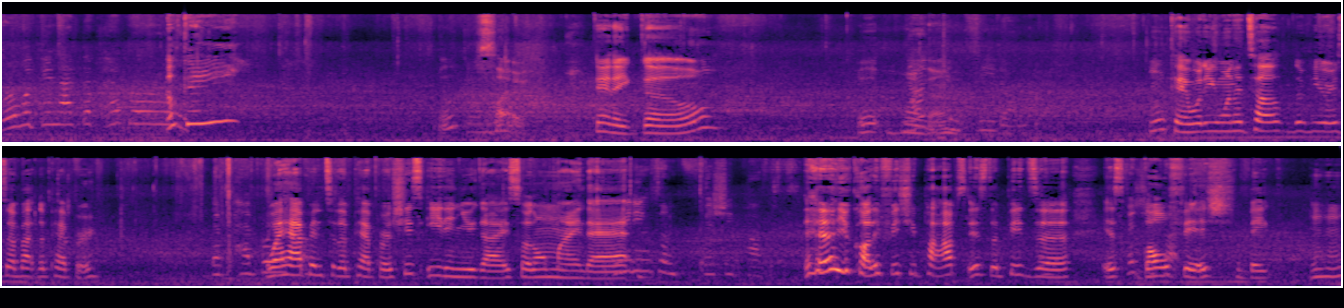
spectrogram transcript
we're looking at the peppers. Okay. Oh, sorry. There they go. Oh, Now hold you on. Can see them. Okay, what do you want to tell the viewers about the pepper? The peppers. What happened to the pepper? She's eating you guys, so don't mind that. Eating some fishy pops. you call it fishy pops. It's the pizza. It's Fishy goldfish baked. hmm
